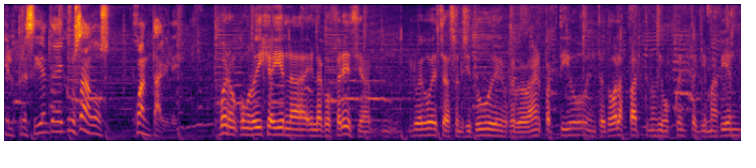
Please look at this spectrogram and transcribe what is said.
el presidente de Cruzados, Juan Tagle. Bueno, como lo dije ahí en la, conferencia, luego de esta solicitud de reprogramar el partido, entre todas las partes nos dimos cuenta que más bien,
